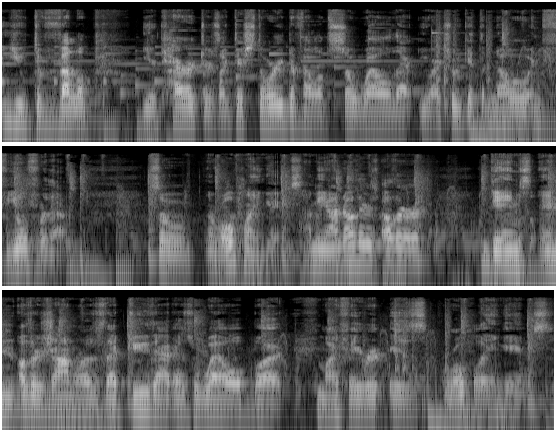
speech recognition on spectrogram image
you develop your characters, like their story develops so well that you actually get to know and feel for them. So, uh, role playing games. I mean, I know there's other games in other genres that do that as well, but my favorite is role playing games.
